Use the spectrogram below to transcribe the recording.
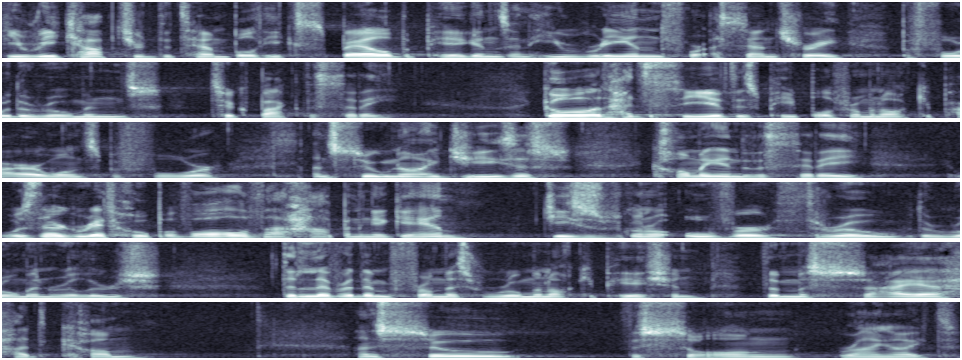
he recaptured the temple, he expelled the pagans, and he reigned for a century before the Romans took back the city. God had saved his people from an occupier once before, and so now Jesus coming into the city was their great hope of all of that happening again. Jesus was going to overthrow the Roman rulers, deliver them from this Roman occupation. The Messiah had come. And so the song rang out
